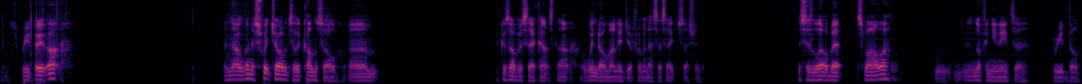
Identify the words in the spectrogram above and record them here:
let's reboot that. And now I'm going to switch over to the console. Um, because obviously I can't start a window manager from an SSH session. This is a little bit smaller. Mm, there's nothing you need to read though.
